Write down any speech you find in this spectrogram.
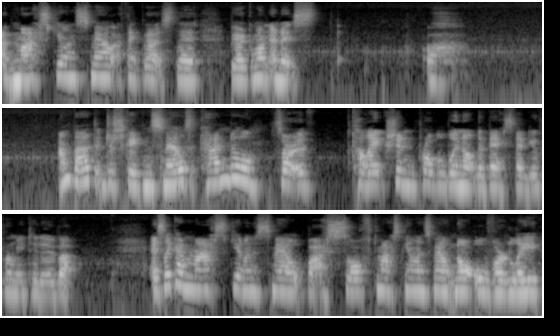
a masculine smell. I think that's the bergamot and it's... Oh, I'm bad at describing smells. Candle sort of collection, probably not the best video for me to do, but it's like a masculine smell, but a soft masculine smell, not overly,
